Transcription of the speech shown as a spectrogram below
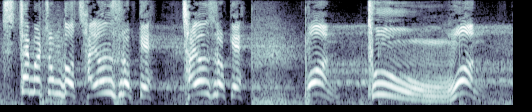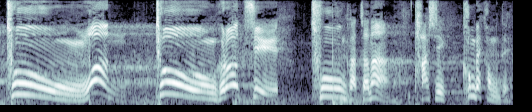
스텝을 좀 더 자연스럽게, 자연스럽게. One, 퉁, one, 퉁. 그렇지. 퉁 갔잖아. 다시 컴백하면 돼.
